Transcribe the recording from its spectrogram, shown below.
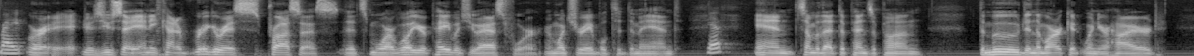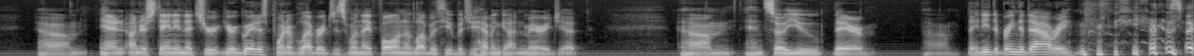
Right. or, as you say, any kind of rigorous process. It's more, well, you're paid what you asked for and what you're able to demand. Yep. And some of that depends upon the mood in the market when you're hired. Um, and understanding that your your greatest point of leverage is when they've fallen in love with you, but you haven't gotten married yet. Um, and so you they're um, they need to bring the dowry. So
